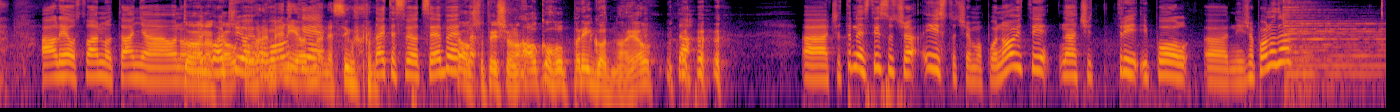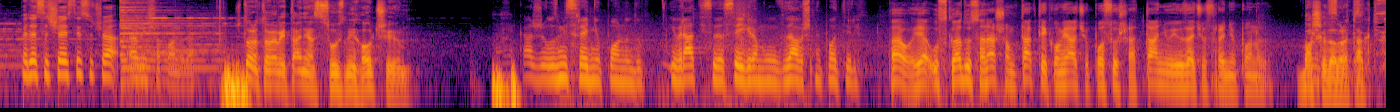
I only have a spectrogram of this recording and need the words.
Ali evo, stvarno, Tanja, ono, To je ono kao oči povremeniji od mene, sigurno. Dajte sve od sebe. Kao što piše ono, alkohol prigodno, jel? Da. A, 14 tisuća isto ćemo ponoviti, znači 3,5 a, niža ponuda, 56 tisuća viša ponuda. Što na to veli Tanja suznih očiju? Kaže, uzmi srednju ponudu i vrati se da se igramo u završnoj potjeri. Pa evo, ja, u skladu sa našom taktikom ja ću poslušati Tanju i uzet ću srednju ponudu. Baš je dobra taktika,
